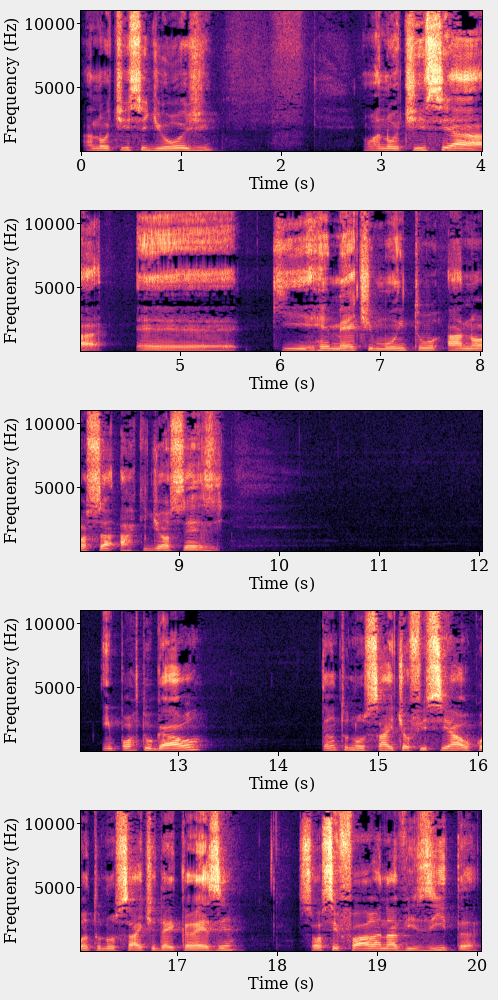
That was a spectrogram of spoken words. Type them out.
A notícia de hoje é uma notícia é, que remete muito à nossa arquidiocese. Em Portugal, tanto no site oficial quanto no site da Eclésia, só se fala na visita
